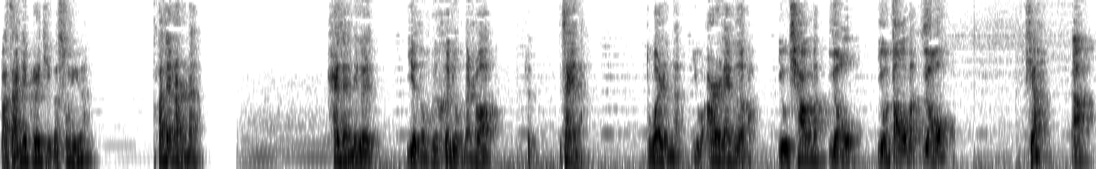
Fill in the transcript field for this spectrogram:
把咱这哥几个送医院，他在哪儿呢？还在那个夜总会喝酒呢，是吧？这在呢，多少人呢？有二十来个吧？有枪吗？有。有刀吗？有。行啊，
